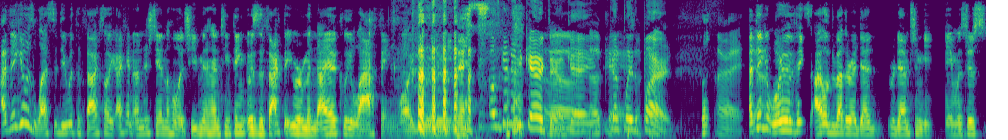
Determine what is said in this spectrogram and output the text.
I think it was less to do with the fact, like, I can understand the whole achievement hunting thing. It was the fact that you were maniacally laughing while you were doing this. I was getting into character. Uh, Okay, okay, you gotta play the okay. part. All right. I think one of the things I loved about the Red Dead Redemption game was just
